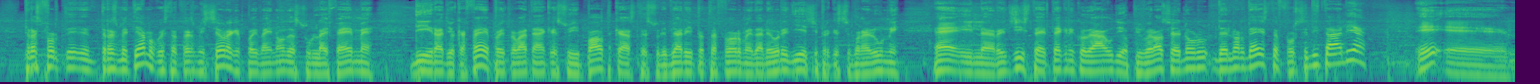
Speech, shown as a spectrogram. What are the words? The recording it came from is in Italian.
eh, trasmettiamo questa trasmissione che poi va in onda sulla FM di Radio Caffè, poi trovate anche sui podcast e sulle varie piattaforme dalle ore 10 perché Simone Alunni è il regista e tecnico d'audio più veloce del, nor- del nord-est, forse d'Italia e eh,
